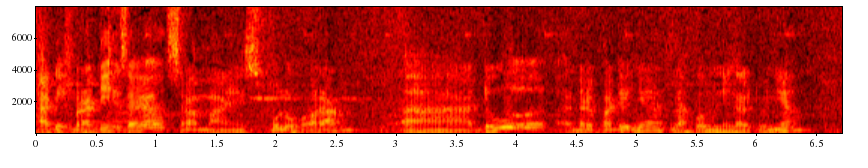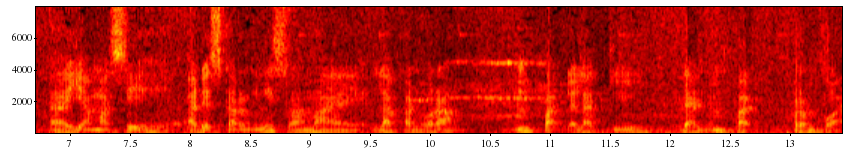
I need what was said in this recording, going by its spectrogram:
adik-beradik saya seramai 10 orang. Uh, dua daripadanya telah pun meninggal dunia. Uh, yang masih ada sekarang ini seramai 8 orang, empat lelaki dan empat perempuan.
